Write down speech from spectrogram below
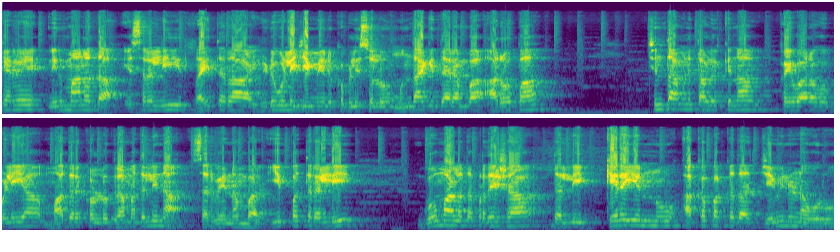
ಕೆರೆ ನಿರ್ಮಾಣದ ಹೆಸರಲ್ಲಿ ರೈತರ ಹಿಡುವಳಿ ಜಮೀನು ಕಬಳಿಸಲು ಮುಂದಾಗಿದ್ದಾರೆಂಬ ಆರೋಪ? ಚಿಂತಾಮಣಿ ತಾಲೂಕಿನ ಕೈವಾರ ಹೋಬಳಿಯ ಮಾದರಕಲ್ಲು ಗ್ರಾಮದಲ್ಲಿನ ಸರ್ವೆ ನಂಬರ್ ಇಪ್ಪತ್ತರಲ್ಲಿ ಗೋಮಾಳದ ಪ್ರದೇಶದಲ್ಲಿ ಕೆರೆಯನ್ನು ಅಕ್ಕಪಕ್ಕದ ಜಮೀನಿನವರು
